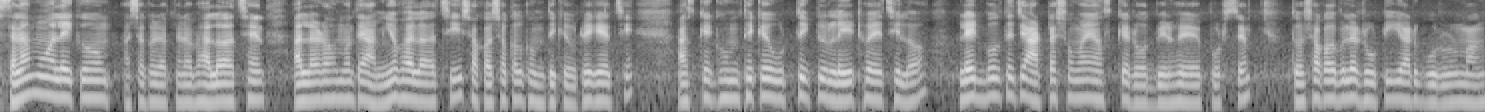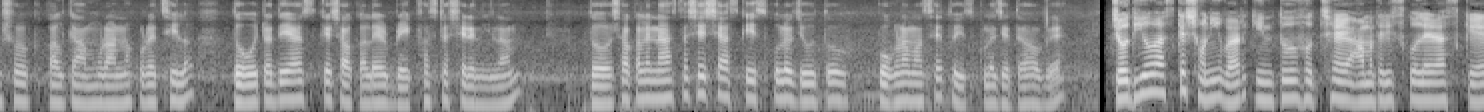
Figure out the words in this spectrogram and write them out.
আসসালামু আলাইকুম। আশা করি আপনারা ভালো আছেন। আল্লাহর রহমতে আমিও ভালো আছি। সকাল সকাল ঘুম থেকে উঠে গেছি। আজকে ঘুম থেকে উঠতে একটু লেট হয়েছিল। লেট বলতে যে আটটার সময় আজকে রোদ বের হয়ে পড়ছে। তো সকালবেলা রুটি আর গরুর মাংস কালকে আম্মু রান্না করেছিল। তো ওইটা দিয়ে আজকে সকালের ব্রেকফাস্টটা সেরে নিলাম। তো সকালে নাস্তা শেষে আজকে স্কুলে যেহেতু প্রোগ্রাম আছে, তো স্কুলে যেতে হবে। যদিও আজকে শনিবার, কিন্তু হচ্ছে আমাদের স্কুলের আজকে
